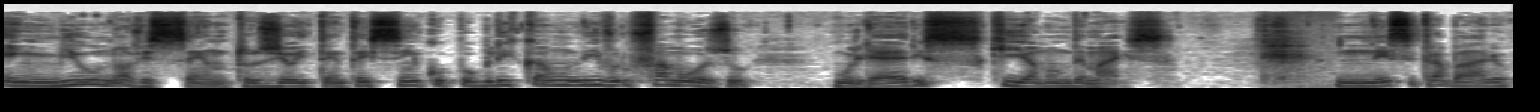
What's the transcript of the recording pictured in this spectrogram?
em 1985, publica um livro famoso, Mulheres que Amam Demais. Nesse trabalho,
